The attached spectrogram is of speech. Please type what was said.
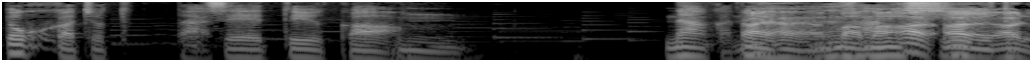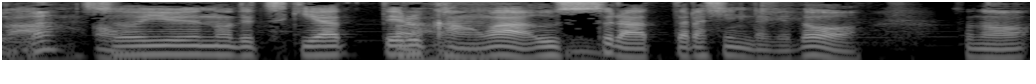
ど。こかちょっと惰性というかど、うん。なんかね、はいはいはい。まあまあ寂しいとかあるあるよね。うん。そういうので付き合ってる感はうっすらあったらしいんだけど、その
